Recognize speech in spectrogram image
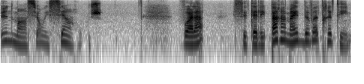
une mention ici en rouge. Voilà, c'était les paramètres de votre Teams.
